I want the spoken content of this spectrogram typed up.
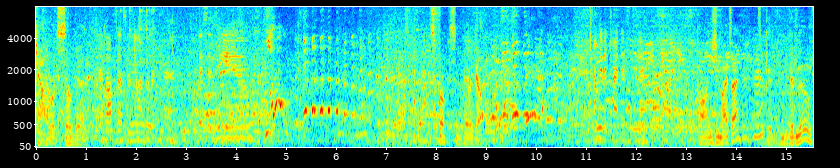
God, it looks so good. There's also some new ones over here. This is new. It's focusing. There we go. I'm gonna try this today. Polynesian Mai Tai? It's a mm-hmm. good, good move.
